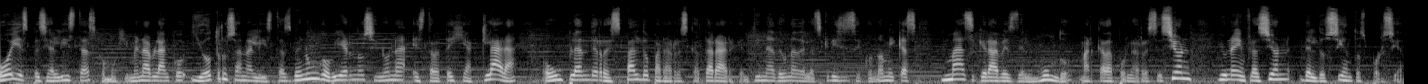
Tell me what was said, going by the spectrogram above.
Hoy especialistas como Jimena Blanco y otros analistas ven un gobierno sin una estrategia clara o un plan de respaldo para rescatar a Argentina de una de las crisis económicas más graves del mundo, marcada por la recesión y una inflación del 200%.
